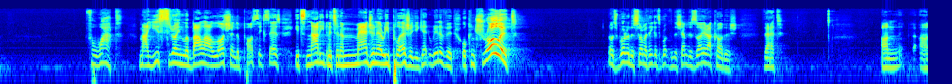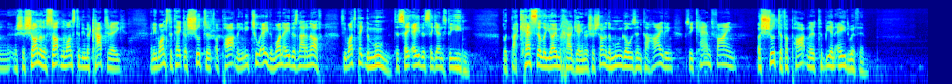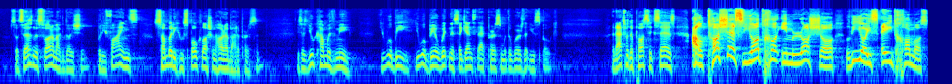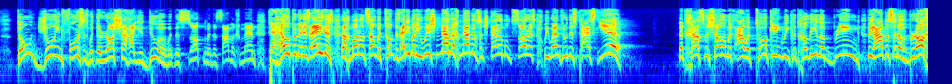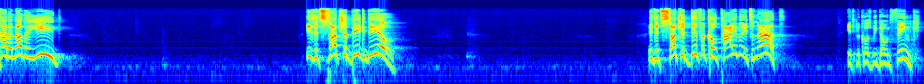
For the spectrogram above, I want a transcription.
For what? Ma Yisroin Labala the Pasik says it's not even, it's an imaginary pleasure. You get rid of it or control it. No, it's brought in the Psalm, I think it's brought from the Shem Desire HaKadosh, that on, on Rosh Hashanah, the Satan wants to be Mekatreg, and he wants to take a shutuf, a partner. You need two aid, and one aid is not enough. So he wants to take the moon to say Aedis against the Eden. But Bakesel Yoim Chagein, Rosh Hashanah, the moon goes into hiding, so he can't find a shutuf, a partner, to be an aid with him. So it says in the Svaram Agdoshim, but he finds somebody who spoke Lashon Hara about a person. He says, You come with me. You will be, you will bear witness against that person with the words that you spoke. And that's what the Pasuk says. Al toshes yodcho im rosha liois eid chomos. Don't join forces with the Rosha Hayidua, with the Satan, with the Samach Mem, to help him in his aidis. Rahman al Sam, we're talking, does anybody wish? Never, never, such terrible sorrows we went through this past year. That chas v'shalom, with our talking, we could chalila bring the opposite of brach on another yid. Is it such a big deal? Is it such a difficult taiva? It's not. It's because we don't think.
